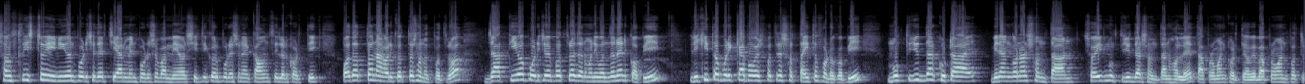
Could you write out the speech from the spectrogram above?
সংশ্লিষ্ট ইউনিয়ন পরিষদের চেয়ারম্যান, পৌরসভা, মেয়র, সিটি কর্পোরেশনের কাউন্সিলর কর্তৃক প্রদত্ত নাগরিকত্ব সনদপত্র, জাতীয় পরিচয়পত্র জন্ম নিবন্ধনের কপি, লিখিত পরীক্ষায় প্রবেশপত্রের সত্যায়িত ফটোকপি, মুক্তিযোদ্ধার কোটায় বীরাঙ্গনার সন্তান, শহীদ মুক্তিযোদ্ধার সন্তান হলে তা প্রমাণ করতে হবে বা প্রমাণপত্র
